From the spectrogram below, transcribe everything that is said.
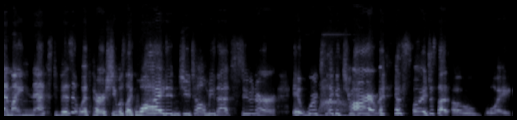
And my next visit with her, she was like, Why didn't you tell me that sooner? It works wow. like a charm. So I just thought, Oh boy.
